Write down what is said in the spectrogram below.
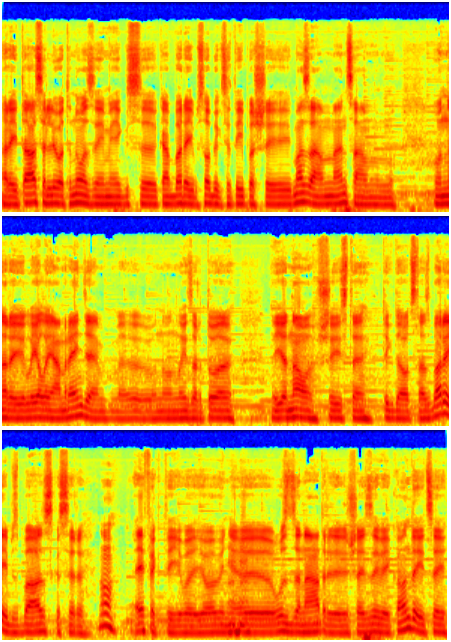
Arī tās ir ļoti nozīmīgas kā barības objekts, īpaši mazām mēncām un arī lielajām reņģēm. Un, un līdz ar to ja nav šīs tik daudz tās barības bāzes, kas ir nu, efektīva, jo viņi mm -hmm. uzdzen ātri šai zivij kondīciju.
